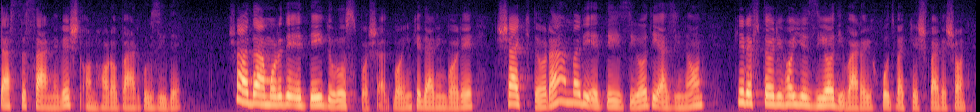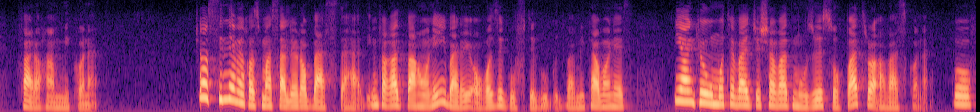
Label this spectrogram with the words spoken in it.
دست سرنوشت آنها را برگزیده. شاید در مورد عدهای درست باشد با اینکه در این باره شک دارم ولی عده زیادی از اینان گرفتاری های زیادی برای خود و کشورشان فراهم می کنند. جاستین نمی‌خواست مسئله را بست دهد. این فقط بهانه برای آغاز گفتگو بود و می توانست بیان که او متوجه شود موضوع صحبت را عوض کند. گفت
